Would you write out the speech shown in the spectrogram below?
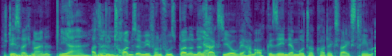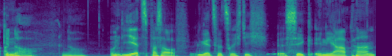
Verstehst du, was ich meine? Ja, Also ja. du träumst irgendwie von Fußball und dann Ja. sagst du, jo, wir haben auch gesehen, der Motorkortex war extrem an. Genau, genau. Und jetzt, pass auf, jetzt wird's richtig äh, sick. In Japan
